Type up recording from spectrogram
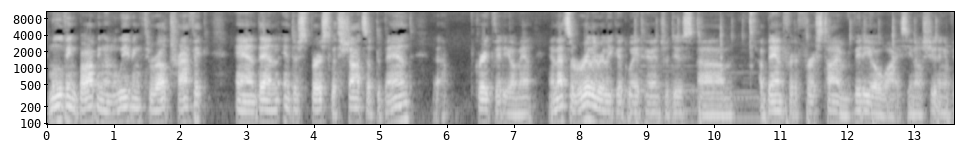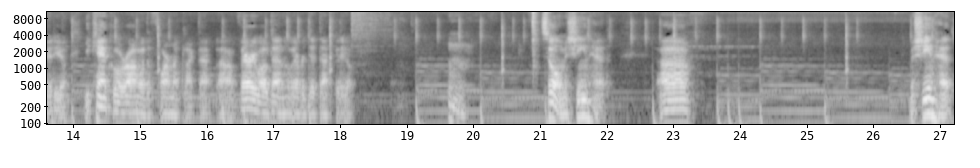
moving, bobbing, and weaving throughout traffic, and then interspersed with shots of the band. Uh, great video, man. And that's a really, really good way to introduce um, a band for the first time, video-wise. You know, shooting a video. You can't go wrong with a format like that. Uh, very well done, whoever did that video. Mm. So, Machine Head. Uh, Machine Head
